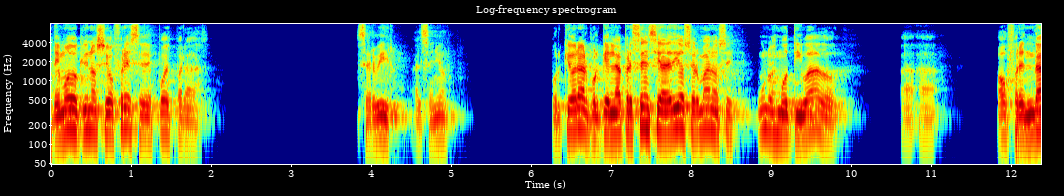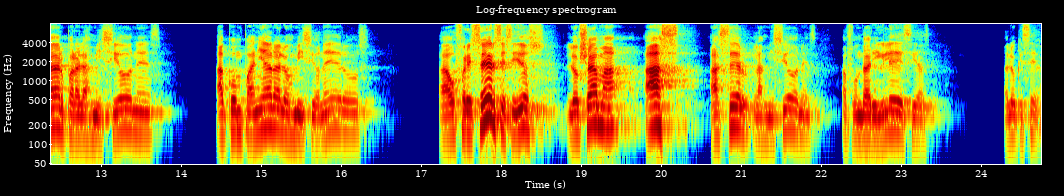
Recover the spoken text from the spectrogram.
de modo que uno se ofrece después para servir al Señor. ¿Por qué orar? Porque en la presencia de Dios, hermanos, uno es motivado a, ofrendar para las misiones, a acompañar a los misioneros, a ofrecerse, si Dios lo llama, a hacer las misiones a fundar iglesias, a lo que sea.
